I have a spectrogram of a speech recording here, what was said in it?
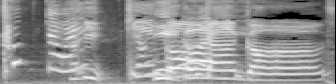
かわいい。パンいい。かわいい。カンコン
